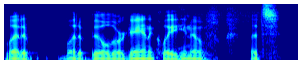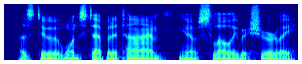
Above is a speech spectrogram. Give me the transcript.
let it let it build organically you know let's let's do it one step at a time you know slowly but surely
